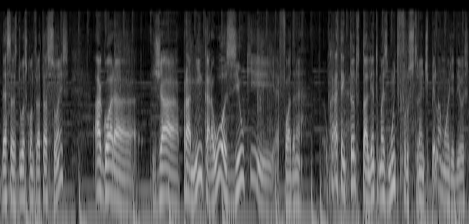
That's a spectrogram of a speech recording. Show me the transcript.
dessas duas contratações. Agora, já pra mim, cara, o Ozil que é foda, né? O cara tem tanto talento, mas muito frustrante, pelo amor de Deus.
